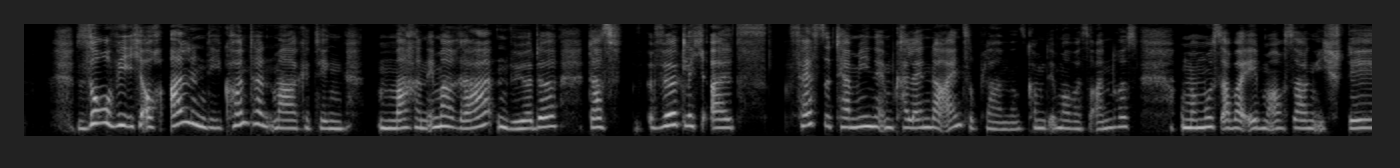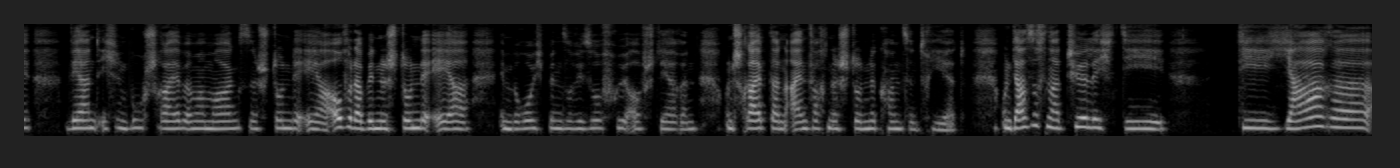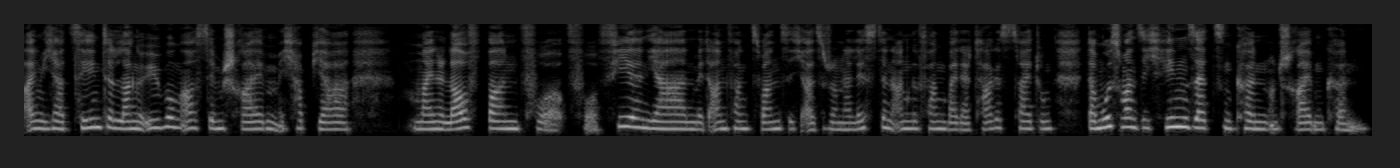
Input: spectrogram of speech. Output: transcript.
so wie ich auch allen, die Content Marketing machen, immer raten würde, das wirklich als feste Termine im Kalender einzuplanen, sonst kommt immer was anderes. Und man muss aber eben auch sagen, ich stehe, während ich 'n Buch schreibe, immer morgens 'ne Stunde eher auf oder bin 'ne Stunde eher im Büro. Ich bin sowieso Frühaufsteherin und schreibe dann einfach 'ne Stunde konzentriert. Und das ist natürlich die die Jahre eigentlich jahrzehntelange Übung aus dem Schreiben. Ich habe ja meine Laufbahn vor vor vielen Jahren mit Anfang 20 als Journalistin angefangen bei der Tageszeitung. Da muss man sich hinsetzen können und schreiben können,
